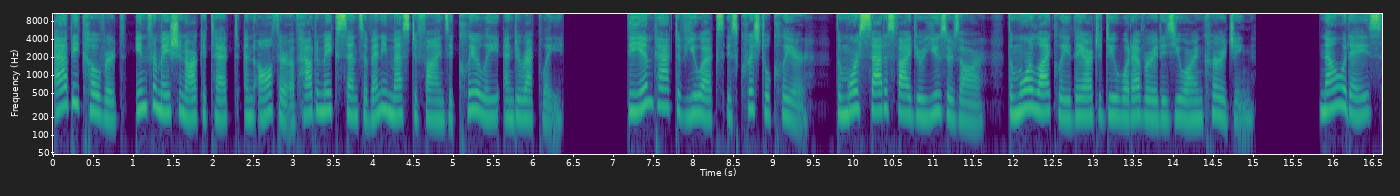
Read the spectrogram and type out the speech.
Abby Covert, information architect and author of How to Make Sense of Any Mess, defines it clearly and directly. The impact of UX is crystal clear. The more satisfied your users are, the more likely they are to do whatever it is you are encouraging. Nowadays,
